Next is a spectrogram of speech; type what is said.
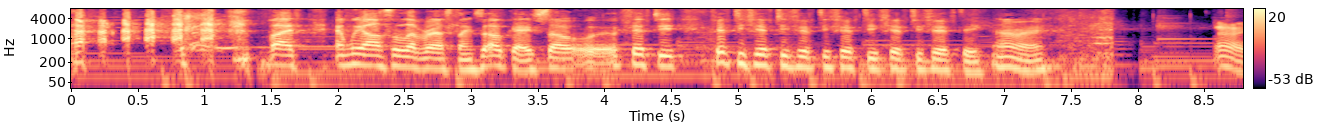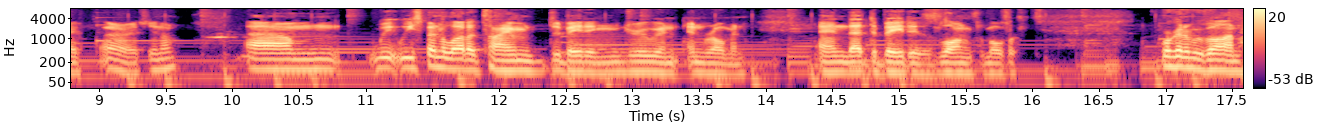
but and we also love wrestling. So okay, so uh, 50 50 50 50 50 50 50. All right. all right, all right. You know, um, we we spend a lot of time debating Drew and, and Roman, and that debate is long from over. We're gonna move on,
